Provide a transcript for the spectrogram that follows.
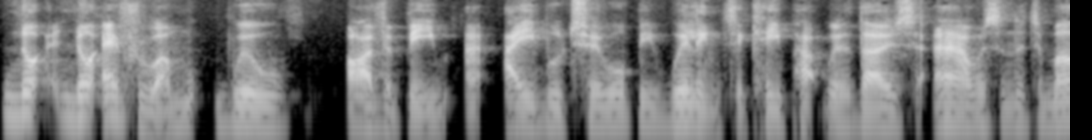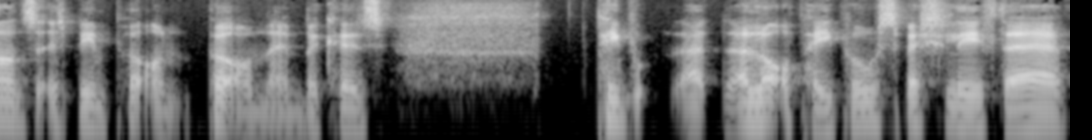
not not everyone will either be able to or be willing to keep up with those hours and the demands that is being put on put on them because people a lot of people especially if they're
